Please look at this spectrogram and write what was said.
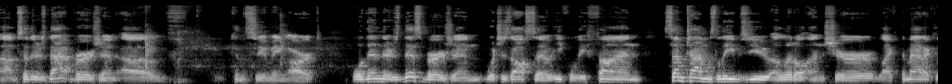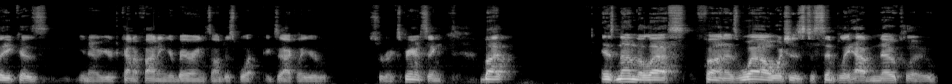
Um, so there's that version of consuming art. Well, then there's this version, which is also equally fun. Sometimes leaves you a little unsure, like thematically, because you know you're kind of finding your bearings on just what exactly you're sort of experiencing, but is nonetheless fun as well, which is to simply have no clue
